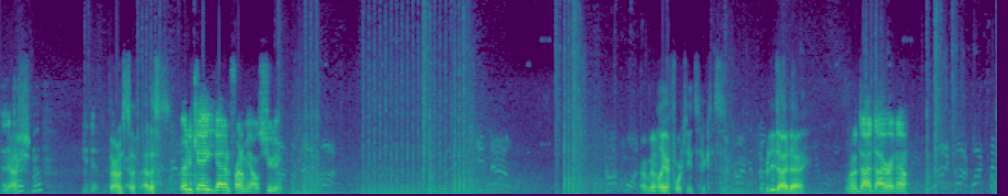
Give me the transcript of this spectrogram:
Did the Gosh. move? You did. Throwing Okay. stuff at us. 30k, you got in front of me. I was shooting. Nine o'clock. He's down. Dropped one. Alright, we only got 14 seconds. Nobody die die. I'm gonna die die right now. Nine o'clock. Watch nine.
